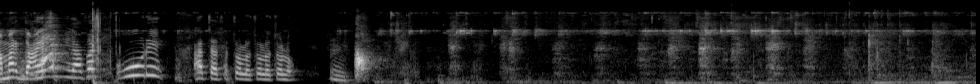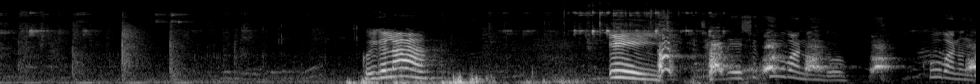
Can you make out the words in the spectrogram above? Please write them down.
আমার গায়ে তুমি রাফার ওরে! আচ্ছা আচ্ছা চলো চলো চলো। হুম। কই গেলা? এই, ছাদে এসে খুব আনন্দ। খুব আনন্দ।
